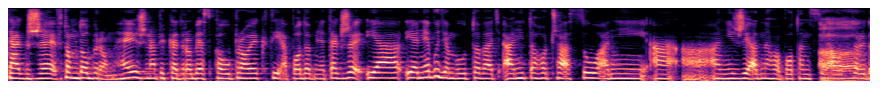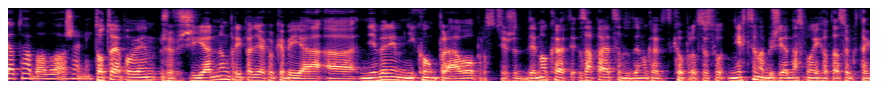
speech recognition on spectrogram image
takže v tom dobrom, hej, že napríklad robia spolu projekty a podobne. Takže ja, ja nebudem lutovať ani toho času, ani, a, a, ani žiadneho potenciálu, a ktorý do toho bol vložený. Toto ja poviem, že v žiadnom prípade, ako keby ja uh, neberiem nikomu právo, proste, že demokrati- zapájať sa do demokratického procesu, nechcem, aby žiadna z mojich otázok tak,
